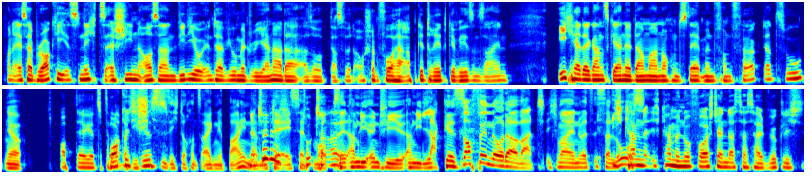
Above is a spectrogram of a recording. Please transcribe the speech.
Von ASAP Rocky ist nichts erschienen, außer ein Video-Interview mit Rihanna. Da, also, das wird auch schon vorher abgedreht gewesen sein. Ich hätte ganz gerne da mal noch ein Statement von Ferg dazu, Ja. Ob der jetzt Aber bockig die schießen ist. sich doch ins eigene Bein Natürlich, damit der ASAP Mob. total. Sind, haben die irgendwie, haben die Lack gesoffen oder was? Ich meine, was ist da los? Ich kann, ich kann mir nur vorstellen, dass das halt wirklich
